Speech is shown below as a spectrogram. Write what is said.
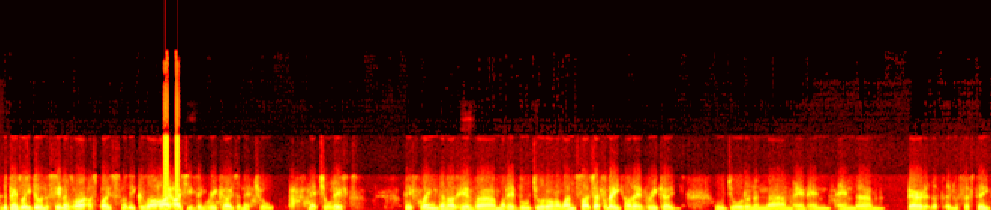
it depends what you do in the centres, right? I suppose, because I, I actually think Rieko's a natural natural left left wing. Then I'd have um, I'd have Will Jordan on one side. So for me, I'd have Rieko, Will Jordan, and um, and and, and um, Barrett at the, in the 15.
